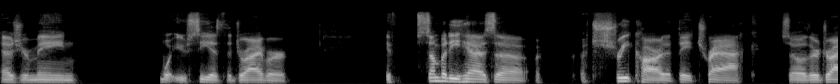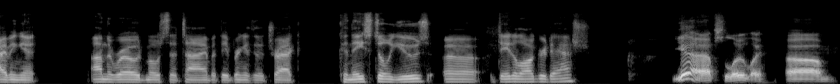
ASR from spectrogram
as your main, what you see as the driver. If somebody has a, a, a street car that they track, so they're driving it on the road most of the time, but they bring it to the track, can they still use a data logger dash? Yeah, absolutely. Um,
